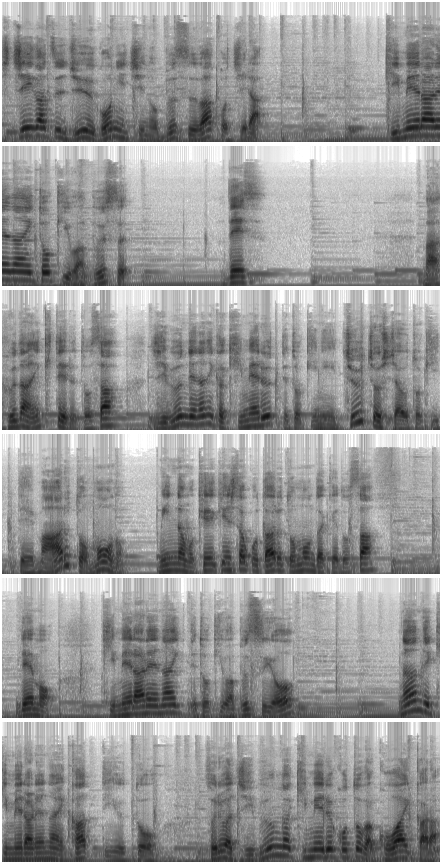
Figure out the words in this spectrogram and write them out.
7月15日のブスはこちら。決められない時はブス。です。まあ普段生きてるとさ自分で何か決めるって時に躊躇しちゃう時ってまああると思うの。みんなも経験したことあると思うんだけどさ。でも決められないって時はブスよ。なんで決められないかっていうとそれは自分が決めることが怖いから。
